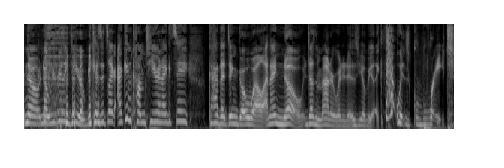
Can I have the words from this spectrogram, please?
No, no, we really do because it's like I can come to you and I could say, God, that didn't go well, and I know it doesn't matter what it is. You'll be like, that was great.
